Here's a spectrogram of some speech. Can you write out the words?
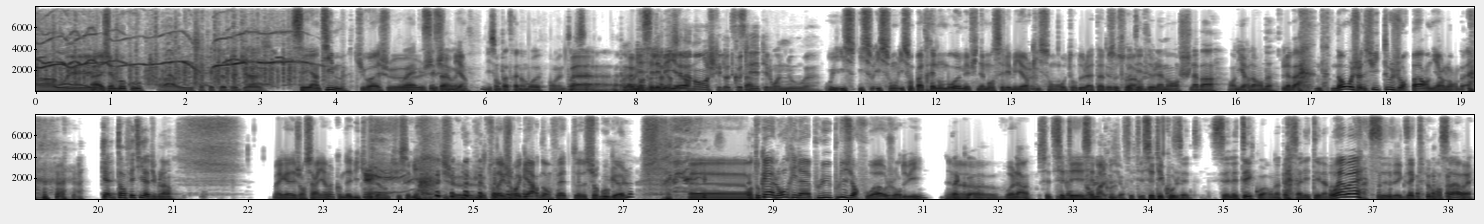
Ah oui. Ah, J'aime beaucoup. Ah oui, ça fait club de jazz. C'est intime, tu vois. Je, Ouais, je- ça. j'aime ouais. bien. Ils sont pas très nombreux en même temps. Bah, mais c'est les meilleurs. la Manche, t'es de l'autre C'est côté, t'es loin de nous. euh. Ils, ils- ils sont, ils sont, ils sont pas très nombreux, mais finalement, c'est les meilleurs qui sont autour de la table de ce l'autre soir. côté de Je- la Manche, là-bas, en Irlande. Là-bas. non, je ne suis toujours pas en Irlande. Quel temps fait-il à Dublin? Bah, j'en sais rien, comme d'habitude, hein, tu sais bien. Je, je- faudrait que je regarde en fait euh, sur Google. Euh, en tout cas, à Londres, il a plu plusieurs fois aujourd'hui. Euh, D'accord. voilà, C'est- c'était c'était cool. C'est- C'est l'été, quoi. On appelle ça l'été là-bas. Ouais, ouais, c'est exactement ça, ouais.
